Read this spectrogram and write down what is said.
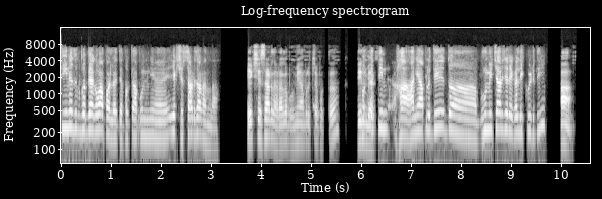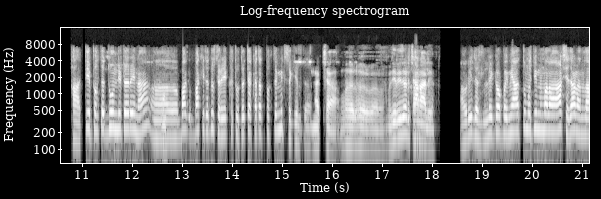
तीनच बॅग वापरल्या होत्या. फक्त आपण एकशे साठ झाडांना. एकशे साठ झाडाला भूमी अमृतच्या फक्त तीन फक्त बॅग. तीन हा आणि आपलं ते द- भूमी चार्जर आहे का लिक्विड ती? हा. हा ते फक्त दोन लिटर आहे ना अं, बाकीचं दुसरं एक खत होतं त्या खतात फक्त मिक्स केलं अच्छा बर बर बर. म्हणजे रिझल्ट छान हा. आले. अहो रिझल्ट लय टॉप आहे. मी आज तुम्ही तुम्ही मला आठशे झाडांना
